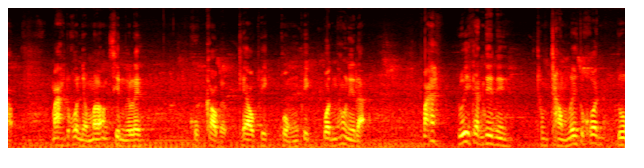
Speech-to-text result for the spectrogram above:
ครับมาทุกคนเดี๋ยวมาลองชิมกันเลย คุกเข้าแบบแก้วพริกผงพริกป่นเท่านี้แหละมาลุยกันที่นี่ฉ่ำๆเลยทุกคนดู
